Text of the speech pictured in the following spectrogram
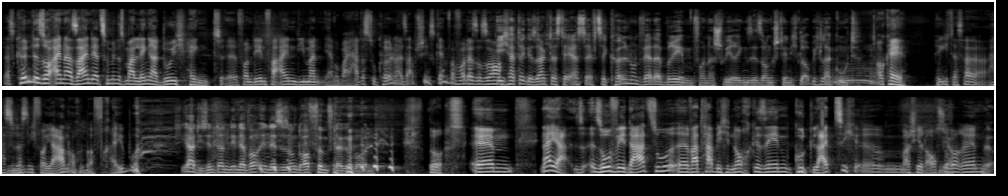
das könnte so einer sein, der zumindest mal länger durchhängt äh, von den Vereinen, die man, ja, wobei, hattest du Köln als Abstiegskämpfer vor der Saison? Ich hatte gesagt, dass der erste FC Köln und Werder Bremen vor einer schwierigen Saison stehen. Ich glaube, ich lag gut. okay. Wirklich, das, hast du das nicht vor Jahren auch über Freiburg? Ja, die sind dann in der, Woche, in der Saison drauf Fünfter geworden. So, ähm, naja, so viel dazu. Äh, was habe ich noch gesehen? Gut, Leipzig äh, marschiert auch souverän. Ja, ja.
